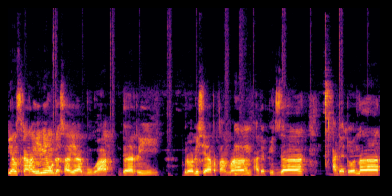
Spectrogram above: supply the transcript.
Yang sekarang ini yang udah saya buat dari brownies ya pertama ada pizza ada donat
